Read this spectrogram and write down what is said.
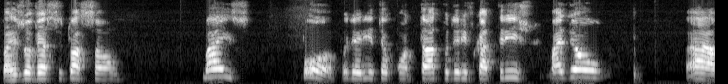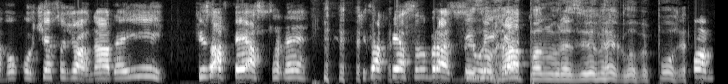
para resolver a situação. Mas, pô, poderia ter o contato, poderia ficar triste, mas eu ah, vou curtir essa jornada aí. Fiz a festa, né? Fiz a festa no Brasil. Fez o rapa no Brasil, né, Globo? Porra. Pô,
